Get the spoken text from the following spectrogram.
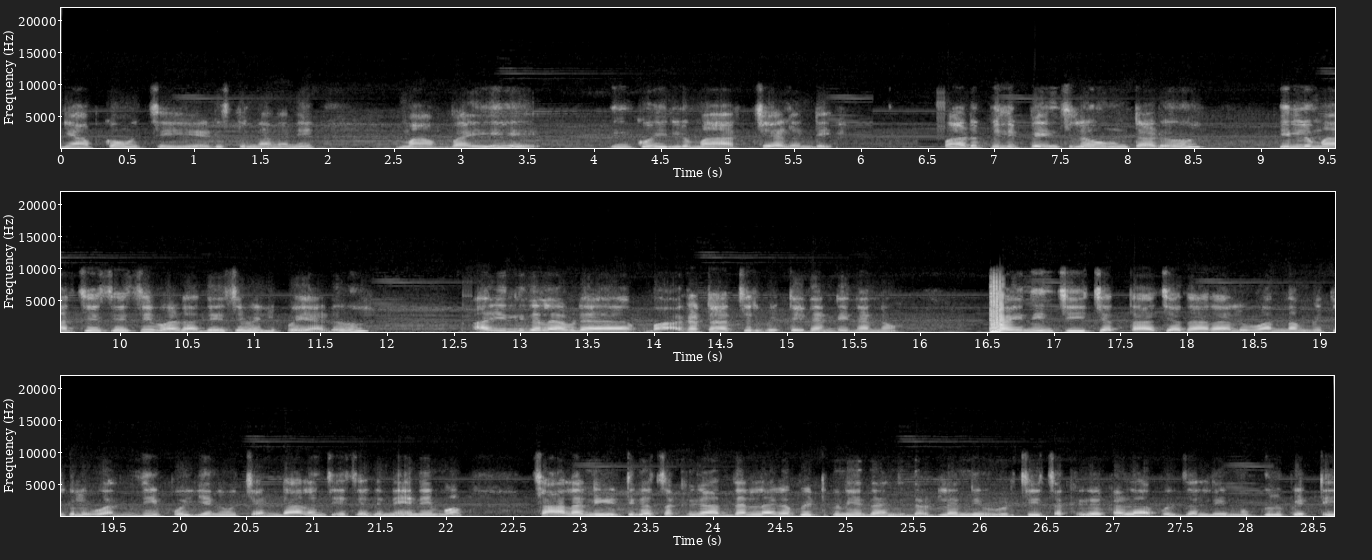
జ్ఞాపకం వచ్చి ఏడుస్తున్నానని మా అబ్బాయి ఇంకో ఇల్లు మార్చాడండి. వాడు ఫిలిప్పైన్స్లో ఉంటాడు. ఇల్లు మార్చేసేసి వాడు ఆ దేశం వెళ్ళిపోయాడు. ఆ ఇల్లుగల ఆవిడ బాగా టార్చర్ పెట్టేదండి నన్ను. పైనుంచి చెత్త చెదారాలు అన్నం మెతుకులు అన్నీ పొయ్యను చండాలం చేసేది నేనేమో చాలా నీట్గా చక్కగా అద్దంలాగా పెట్టుకునేదాన్ని. దొడ్లన్నీ ఊడ్చి చక్కగా కళ్ళాపులు జల్లి ముగ్గులు పెట్టి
